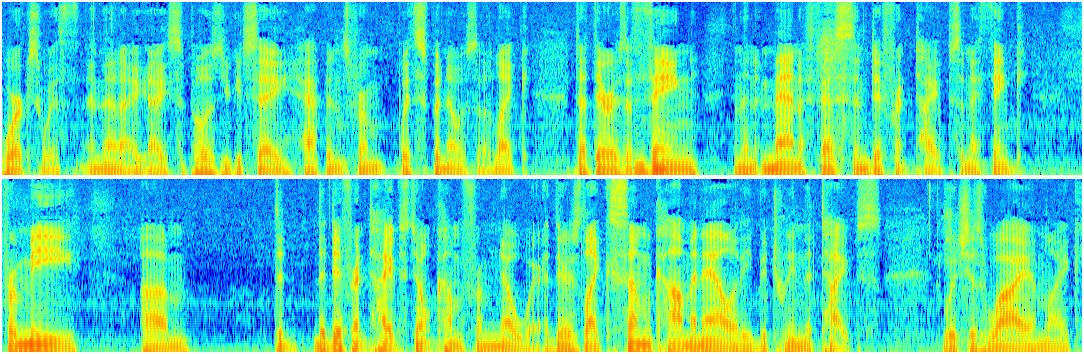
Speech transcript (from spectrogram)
works with, and that I, I suppose you could say happens from with Spinoza, like that there is a Mhm. thing, and then it manifests in different types. And I think, for me, um, the the different types don't come from nowhere. There's like some commonality between the types, which is why I'm like,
